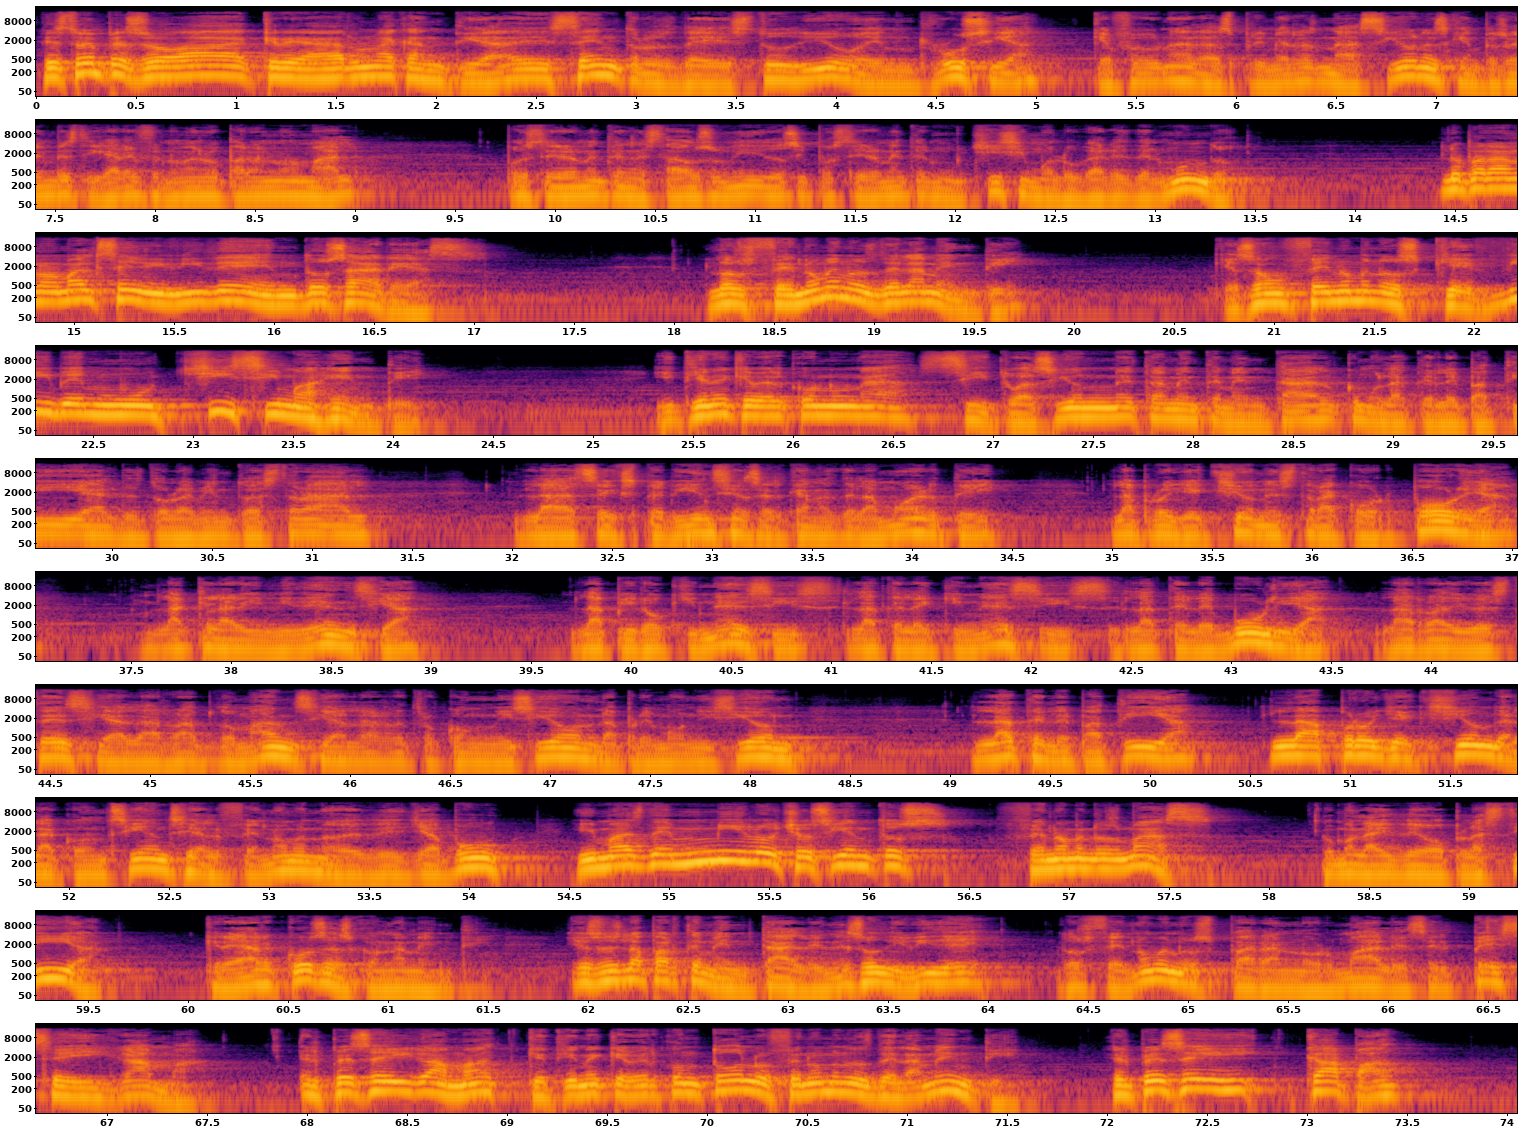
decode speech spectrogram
Esto empezó a crear una cantidad de centros de estudio en Rusia, que fue una de las primeras naciones que empezó a investigar el fenómeno paranormal, posteriormente en Estados Unidos y posteriormente en muchísimos lugares del mundo. Lo paranormal se divide en dos áreas. Los fenómenos de la mente, que son fenómenos que vive muchísima gente y tienen que ver con una situación netamente mental como la telepatía, el desdoblamiento astral, las experiencias cercanas de la muerte, la proyección extracorpórea, la clarividencia, la piroquinesis, la telequinesis, la telebulia, la radioestesia, la rabdomancia, la retrocognición, la premonición, la telepatía, la proyección de la conciencia, el fenómeno de déjà vu y más de 1800 fenómenos más, como la ideoplastía, crear cosas con la mente. Eso es la parte mental, en eso divide los fenómenos paranormales, el PCI gamma, el PCI gamma que tiene que ver con todos los fenómenos de la mente. El PCI kappa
